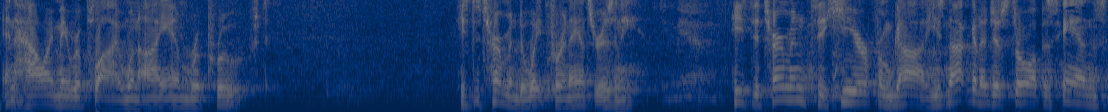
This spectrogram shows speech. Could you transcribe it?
and how I may reply when I am reproved. He's determined to wait for an answer, isn't he? Amen. He's determined to hear from God. He's not going to just throw up his hands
